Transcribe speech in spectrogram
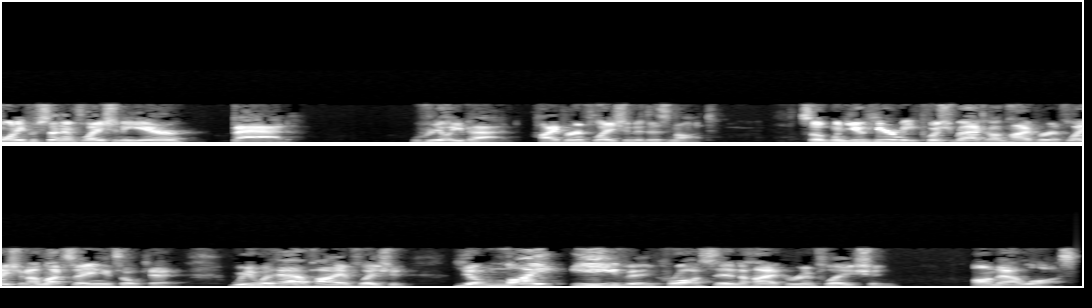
20% inflation a year, bad. Really bad. Hyperinflation it is not. So when you hear me push back on hyperinflation, I'm not saying it's okay. We would have high inflation. You might even cross into hyperinflation on that loss.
